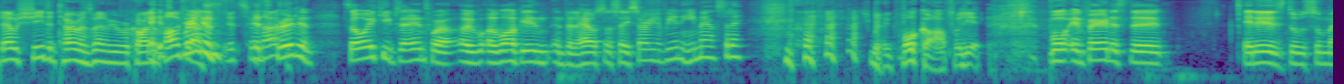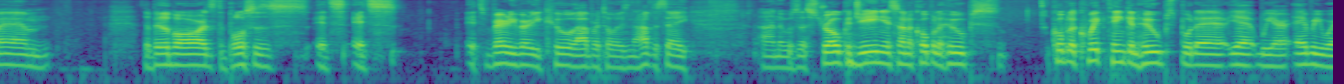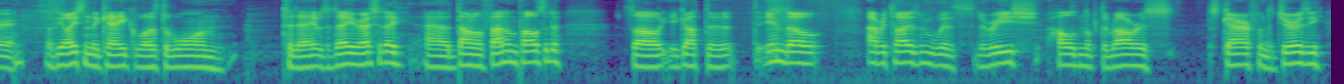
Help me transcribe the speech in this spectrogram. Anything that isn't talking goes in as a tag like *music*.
Now she determines when we record the podcast. it's podcast. brilliant. It's It's, fantastic. brilliant. So I keep saying to her, I, I walk in into the house and say, "Sorry, have we any emails today?" *laughs* She'll be like, "Fuck off, will you?" But in fairness, the it is there was some um, the billboards, the buses. It's it's it's very very cool advertising. I have to say, and it was a stroke of genius on a couple of hoops, a couple of quick thinking hoops. But uh, yeah, we are everywhere. Well, the on the cake was the one today. It was today or yesterday. Uh, Donald Fallon posted it. So you got the the Indo advertisement with Larish holding up the Rovers scarf from the jersey,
